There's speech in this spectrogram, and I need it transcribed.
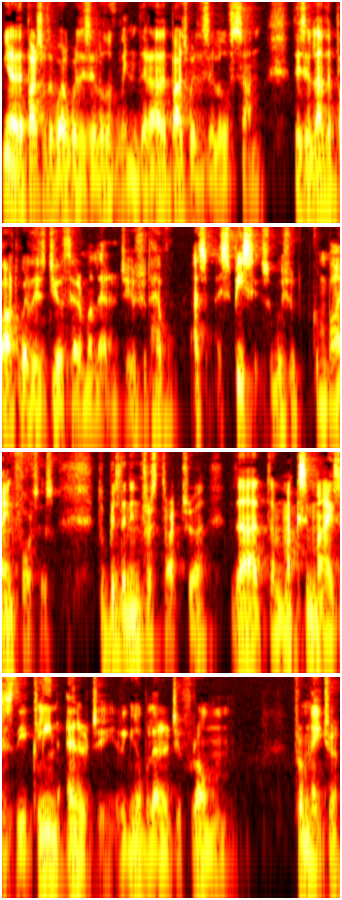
You know, the parts of the world where there's a lot of wind, there are other parts where there's a lot of sun, there's another part where there's geothermal energy. We should have as a species, we should combine forces to build an infrastructure that maximizes the clean energy, renewable energy from, from nature,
